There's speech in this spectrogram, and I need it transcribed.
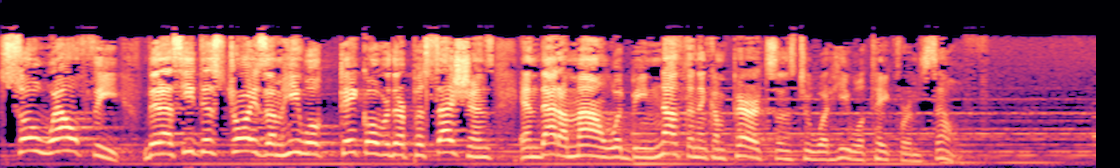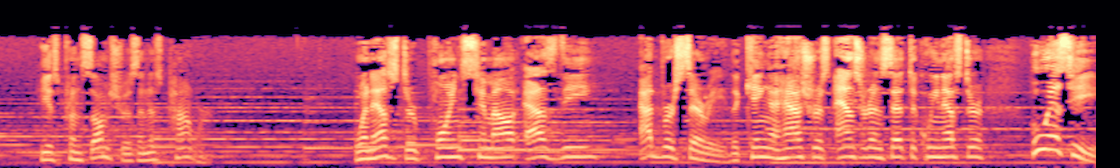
so wealthy that as he destroys them, he will take over their possessions, and that amount would be nothing in comparison to what he will take for himself. He is presumptuous in his power when Esther points him out as the adversary. The king Ahasuerus answered and said to Queen Esther, Who is he?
